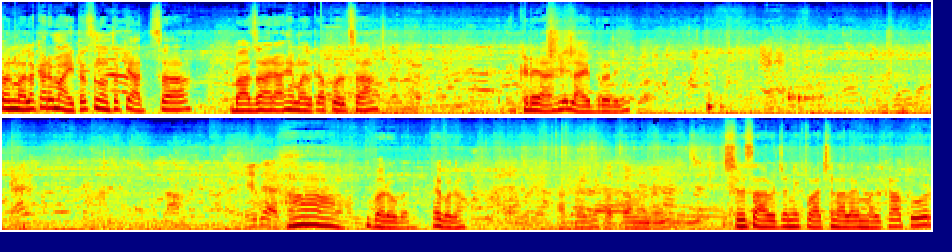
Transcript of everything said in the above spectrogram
पण मला खरं माहीतच नव्हतं की आजचा बाजार आहे मलकापूरचा. इकडे आहे लायब्ररी हां बरोबर. हे बघा. श्री सार्वजनिक वाचनालय मलकापूर.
